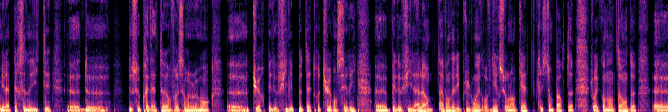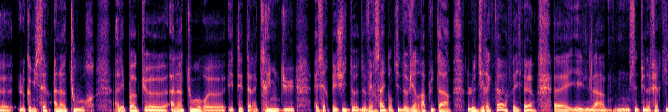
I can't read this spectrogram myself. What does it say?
mais la personnalité euh, de de ce prédateur vraisemblablement euh, tueur pédophile et peut-être tueur en série euh, pédophile. Alors, avant d'aller plus loin et de revenir sur l'enquête, Christian Porte, je voudrais qu'on entende euh, le commissaire Alain Tour. À l'époque, euh, Alain Tour était à la crime du SRPJ de, Versailles, dont il deviendra plus tard le directeur. D'ailleurs, il a, c'est une affaire qui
